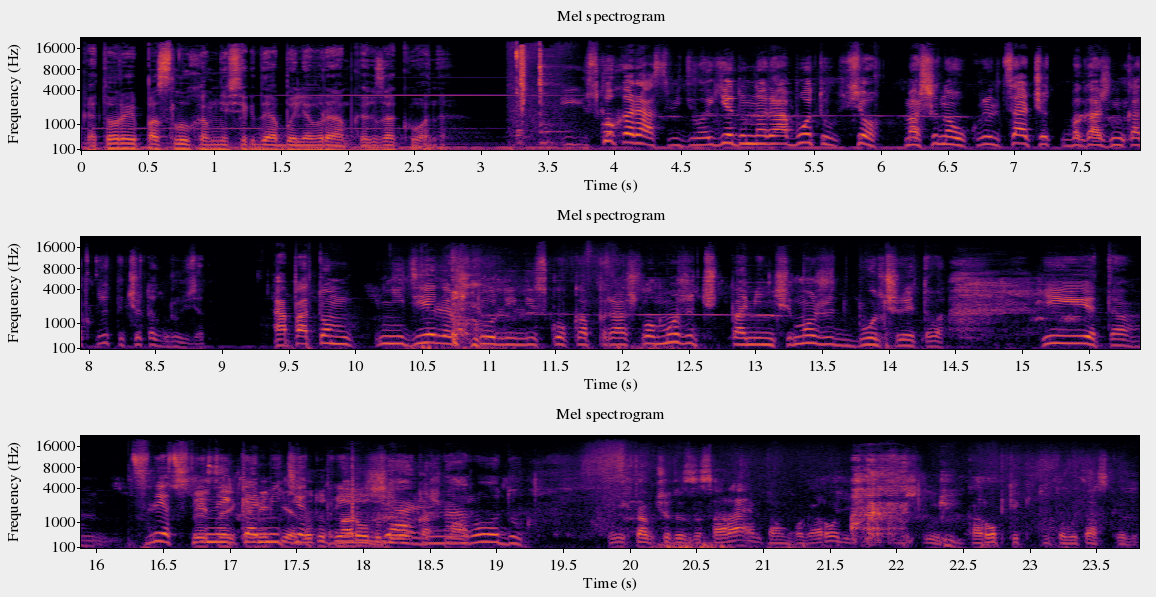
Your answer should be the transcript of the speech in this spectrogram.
которые, по слухам, не всегда были в рамках закона. И сколько раз видела, еду на работу, все, машина у крыльца, что-то багажник открыт и что-то грузят. А потом неделя, что ли, или сколько прошло, может, чуть поменьше, может, больше этого. И это, следственный Следственный комитет, комитет, да народу приезжали, народу. У них там что-то за сараем, там в огороде, коробки какие-то вытаскивали.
